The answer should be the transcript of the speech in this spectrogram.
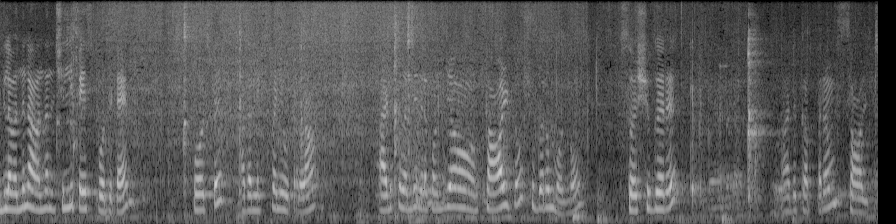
இதில் வந்து நான் வந்து அந்த சில்லி பேஸ்ட் போட்டுட்டேன். போட்டு அதை மிக்ஸ் பண்ணி விட்டுறலாம். அடுத்து வந்து இதில் கொஞ்சம் சால்ட்டும் சுகரும் போடணும். ஸோ சுகரு அதுக்கப்புறம் சால்ட்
